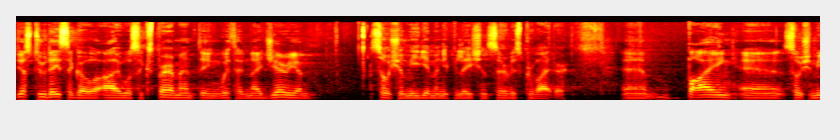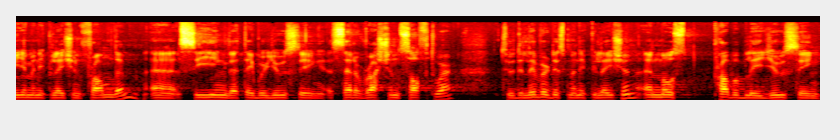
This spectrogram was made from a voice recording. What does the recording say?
just two days ago, I was experimenting with a Nigerian social media manipulation service provider, um, buying uh, social media manipulation from them, uh, seeing that they were using a set of Russian software to deliver this manipulation, and most probably using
